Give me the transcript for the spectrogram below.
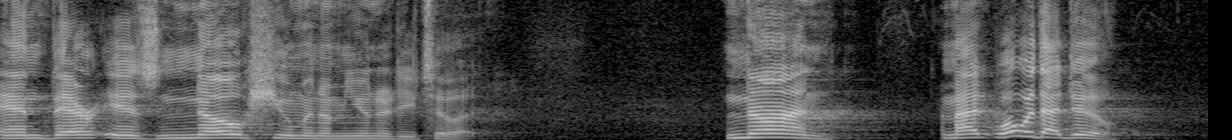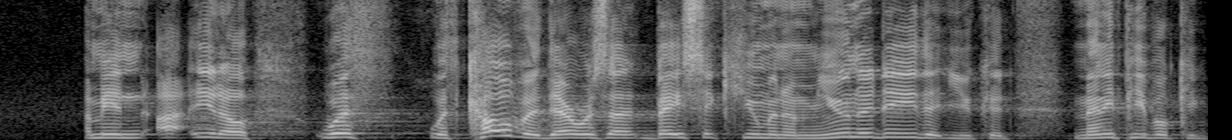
and there is no human immunity to it. None. Imagine, what would that do? I mean, uh, you know, with, with COVID, there was a basic human immunity that you could, many people could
